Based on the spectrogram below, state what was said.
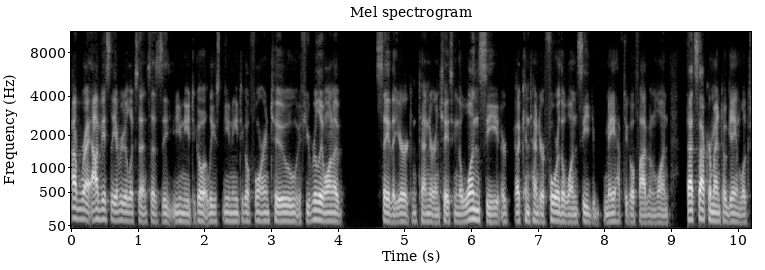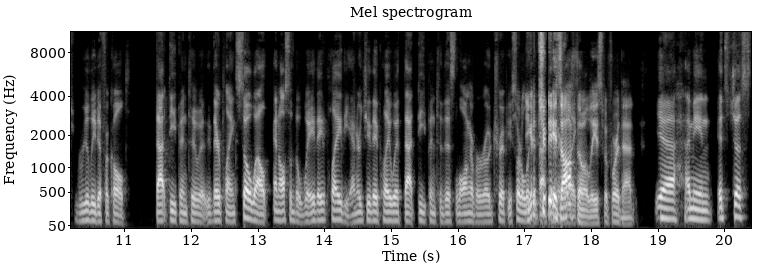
I'm right. Obviously, everybody looks at it and says that you need to go at least. You need to go four and two if you really want to say that you're a contender and chasing the one seed or a contender for the one seed. You may have to go five and one. That Sacramento game looks really difficult. That deep into it, they're playing so well, and also the way they play, the energy they play with, that deep into this long of a road trip. You sort of look you at two days off like, though, at least before that. Yeah, I mean, it's just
